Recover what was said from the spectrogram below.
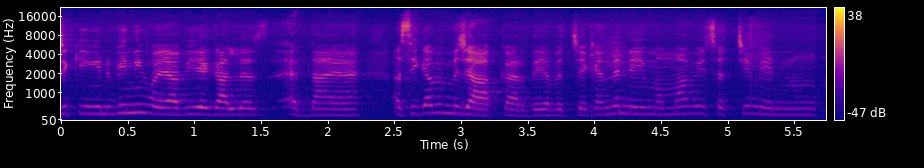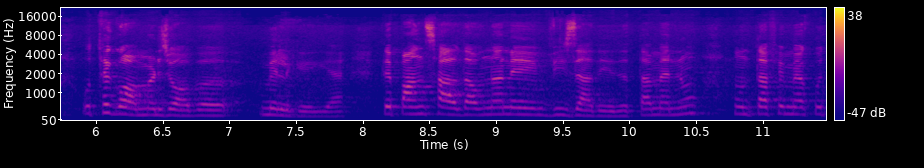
ਯਕੀਨ ਵੀ ਨਹੀਂ ਹੋਇਆ ਵੀ ਇਹ ਗੱਲ ਐਦਾਂ ਹੈ ਅਸੀਂ ਕਿਹਾ ਵੀ ਮਜ਼ਾਕ ਕਰਦੇ ਆ ਬੱਚੇ, ਕਹਿੰਦੇ ਨਹੀਂ ਮੰਮਾ ਵੀ ਸੱਚੀ ਮੈਨੂੰ ਉੱਥੇ ਗਵਰਨਮੈਂਟ ਜੌਬ ਮਿਲ ਗਈ ਹੈ ਤੇ 5 ਸਾਲ ਦਾ ਉਹਨਾਂ ਨੇ ਵੀਜ਼ਾ ਦੇ ਦਿੱਤਾ ਮੈਨੂੰ। ਹੁਣ ਤਾਂ ਫਿਰ ਮੈਂ ਕੁਝ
